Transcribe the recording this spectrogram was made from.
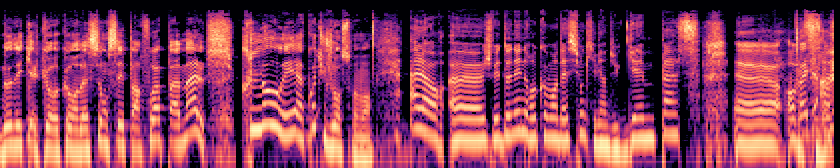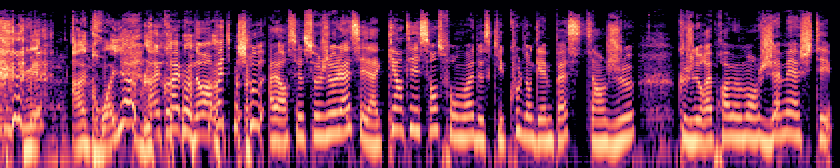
donner quelques recommandations, c'est parfois pas mal. Chloé, à quoi tu joues en ce moment? Alors, euh, je vais donner une recommandation qui vient du Game Pass. Euh, en fait, Mais incroyable Incroyable. Non, en fait, je trouve. Alors, c'est- ce jeu-là, c'est la quintessence pour moi de ce qui est cool dans Game Pass. C'est un jeu que je n'aurais probablement jamais acheté.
